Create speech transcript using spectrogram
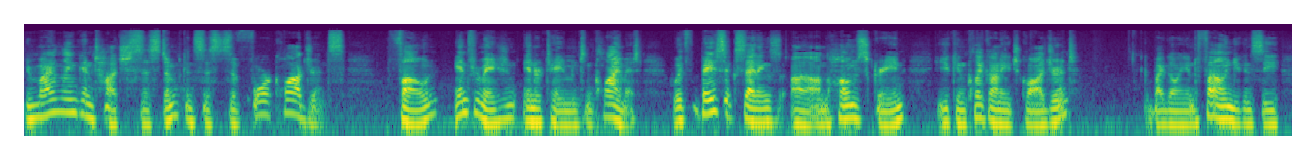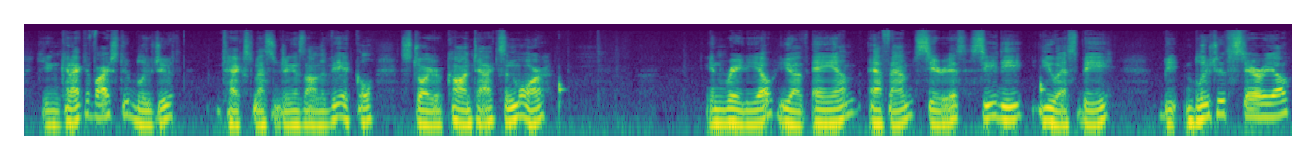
Your MyLincoln Touch system consists of four quadrants phone, information, entertainment, and climate. With basic settings uh, on the home screen, you can click on each quadrant. By going into phone, you can see you can connect a device through Bluetooth, text messaging is on the vehicle, store your contacts, and more. In radio, you have AM, FM, Sirius, CD, USB, B Bluetooth stereo,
